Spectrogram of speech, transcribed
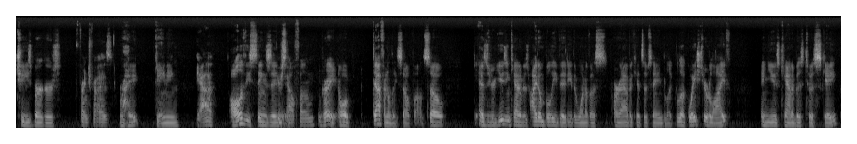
cheeseburgers, French fries. right? Gaming, Yeah, all of these things in your cell phone. Right. Oh, definitely cell phone. So, as you're using cannabis, I don't believe that either one of us are advocates of saying, like, look, waste your life and use cannabis to escape.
